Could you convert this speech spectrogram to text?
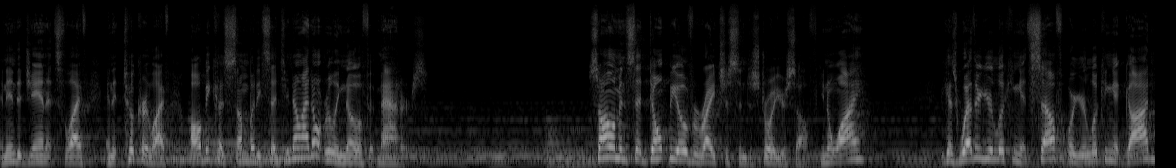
and into Janet's life, and it took her life, all because somebody said, You know, I don't really know if it matters. Solomon said, Don't be over righteous and destroy yourself. You know why? Because whether you're looking at self or you're looking at God,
